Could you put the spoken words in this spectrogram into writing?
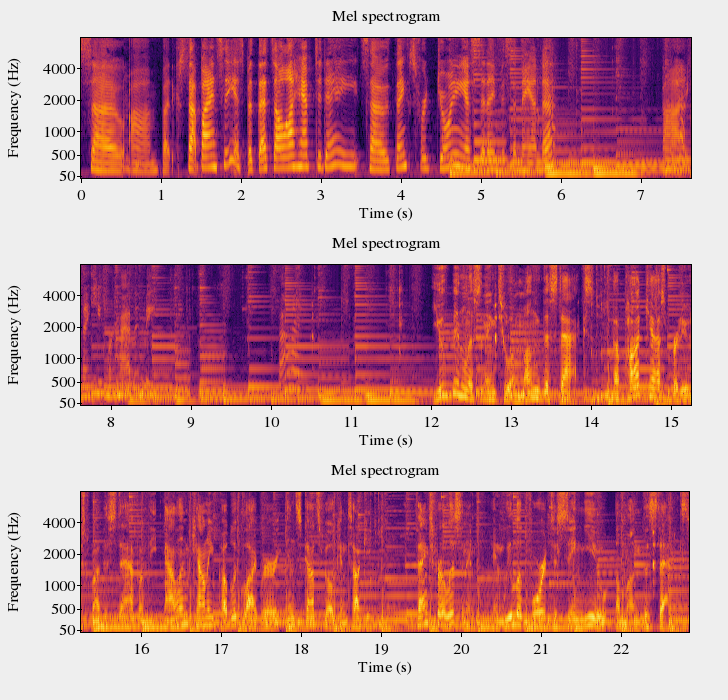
So, um, but stop by and see us. But that's all I have today. So thanks for joining us today, Miss Amanda. Bye. Yeah, thank you for having me. Bye. You've been listening to Among the Stacks, a podcast produced by the staff of the Allen County Public Library in Scottsville, Kentucky. Thanks for listening, and we look forward to seeing you among the stacks.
